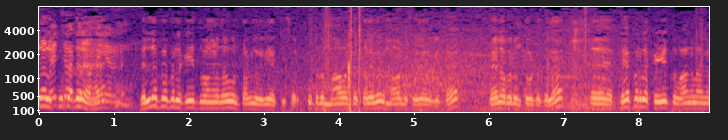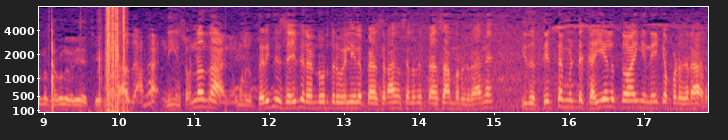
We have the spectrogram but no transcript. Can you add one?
நாள் கூட்டத்துல. வெள்ளை பேப்பர்ல கையெழுத்து வாங்கினதாகவும் ஒரு தகவல் வெளியாச்சு சார் கூட்டத்தில் மாவட்ட தலைவர் மாவட்ட செயலாளர் கிட்ட தைலாபுரம் தோட்டத்துல பேப்பர்ல கையெழுத்து வாங்கினாங்கன்ற தகவல் வெளியாச்சு. அதாவது அதான் நீங்க சொன்னதுதான். உங்களுக்கு தெரிஞ்ச செய்தி ரெண்டு ஒருத்தர் வெளியில பேசுறாங்க சிலது பேசாம இருக்கிறாங்க. இது திட்டமிட்டு கையெழுத்து வாங்கி நீக்கப்படுகிறார்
